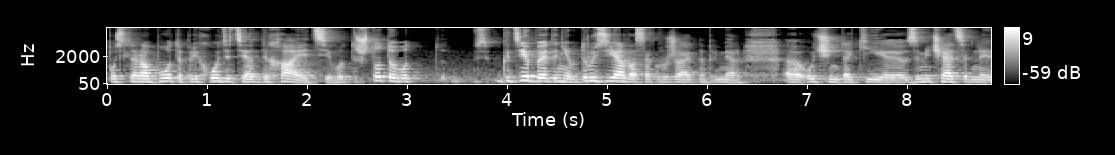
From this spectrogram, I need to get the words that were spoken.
после работы приходите, отдыхаете, вот что-то вот где бы это ни было, друзья вас окружают, например, э, очень такие замечательные,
